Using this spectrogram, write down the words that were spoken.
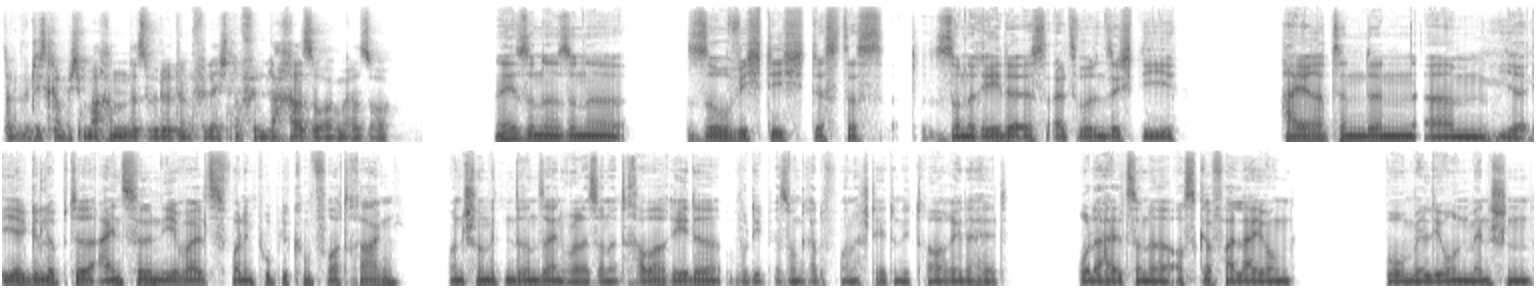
dann würde ich es, glaube ich, machen. Das würde dann vielleicht noch für einen Lacher sorgen oder so. Nee, so eine, so eine, so wichtig, dass das so eine Rede ist, als würden sich die Heiratenden ähm, ihr Ehegelübde einzeln jeweils vor dem Publikum vortragen und schon mittendrin sein. Oder so eine Trauerrede, wo die Person gerade vorne steht und die Trauerrede hält. Oder halt so eine Oscarverleihung, wo Millionen Menschen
